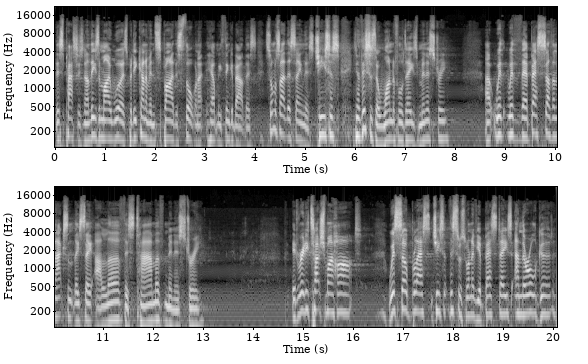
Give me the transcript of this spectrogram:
this passage. Now, these are my words, but he kind of inspired this thought when he helped me think about this. It's almost like they're saying this Jesus, you know, this is a wonderful day's ministry. Uh, with, with their best southern accent, they say, I love this time of ministry. It really touched my heart. We're so blessed. Jesus, this was one of your best days, and they're all good.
